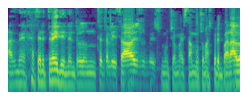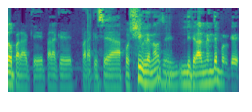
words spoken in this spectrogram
hacer trading dentro de un centralizado es, mucho está mucho más preparado para que para que para que sea posible, ¿no? Literalmente, porque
